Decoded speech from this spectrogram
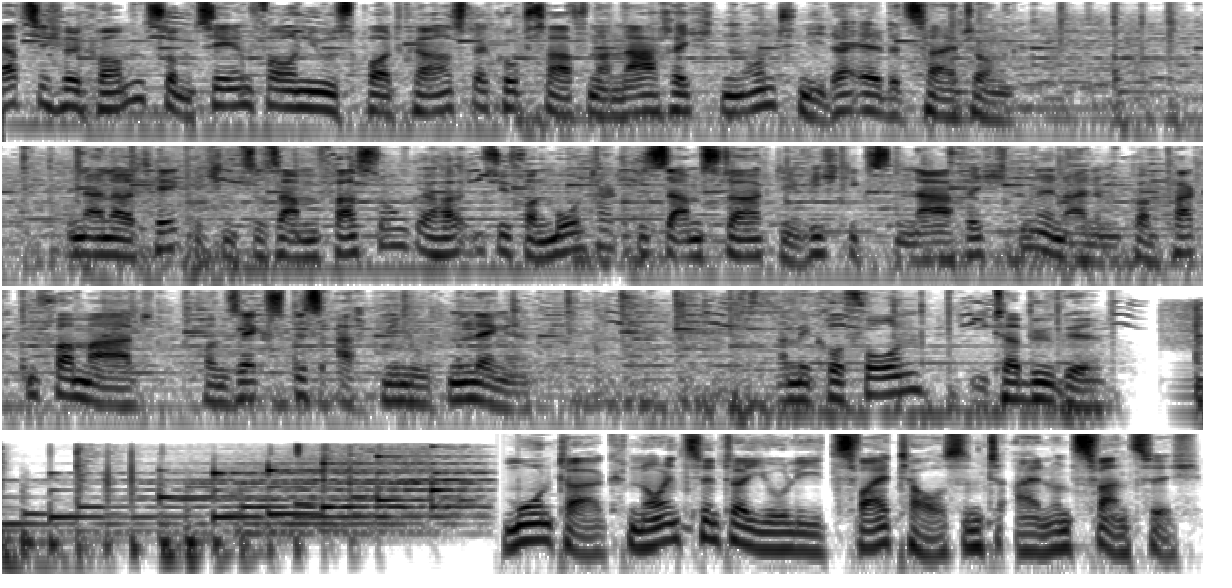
Herzlich willkommen zum CNV News Podcast der Cuxhavener Nachrichten und Niederelbe Zeitung. In einer täglichen Zusammenfassung erhalten Sie von Montag bis Samstag die wichtigsten Nachrichten in einem kompakten Format von sechs bis acht Minuten Länge. Am Mikrofon Dieter Bügel. Montag, 19. Juli 2021.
